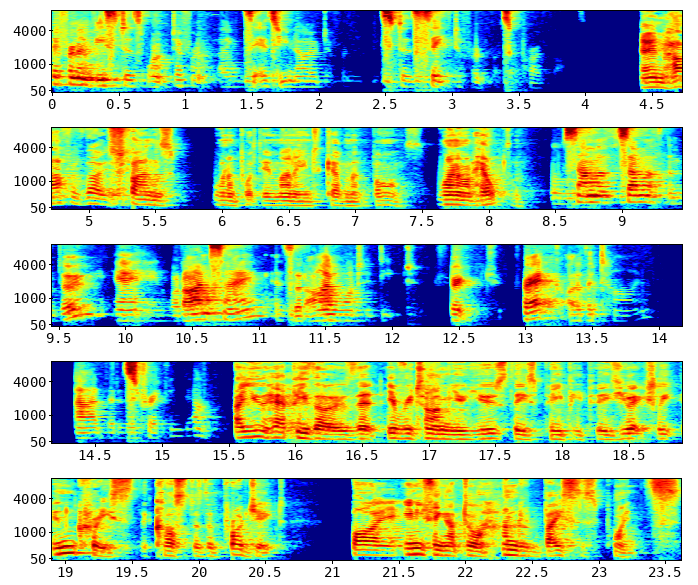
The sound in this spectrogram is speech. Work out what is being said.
Different investors want different things. As you know, different investors seek different risk profiles. And half of those funds want to put their money into government bonds. Why not help them? Well, some of, some of them do, and, what I'm saying is that I want a debt tra- track over time uh, that is tracking down. Are you happy, though, that every time you use these PPPs, you actually increase the cost of the project by anything up to 100 basis points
